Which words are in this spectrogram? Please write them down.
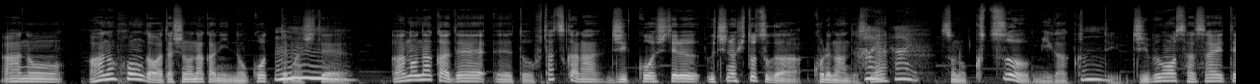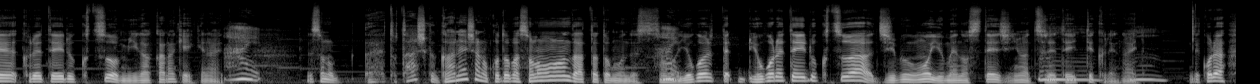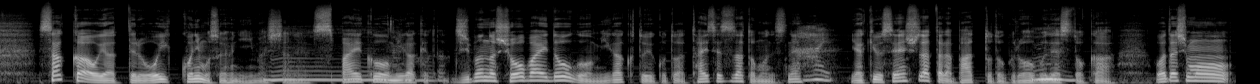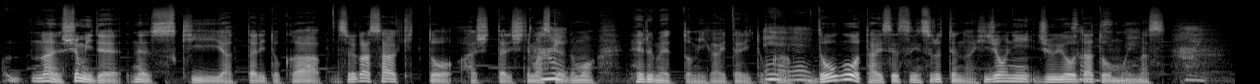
あのあの本が私の中に残ってまして、うんあの中で、えー、と2つかな実行してるうちの1つがこれなんですね。はいはい。その靴を磨くっていう、自分を支えてくれている靴を磨かなきゃいけない。はい。でそのえー、と確かガネーシャの言葉そのものだったと思うんです。そのはい汚れて汚れている靴は自分を夢のステージには連れて行ってくれないと。うんでこれはサッカーをやってる甥っ子にもそういうふうに言いましたうんね。スパイクを磨けと自分の商売道具を磨くということは大切だと思うんですね。はい。野球選手だったらバットとグローブですとか、私も、ね、趣味で、ね、スキーやったりとかそれからサーキット走ったりしてますけれども、ヘルメット磨いたりとか、ええ道具を大切にするっていうのは非常に重要だと思います。はい。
